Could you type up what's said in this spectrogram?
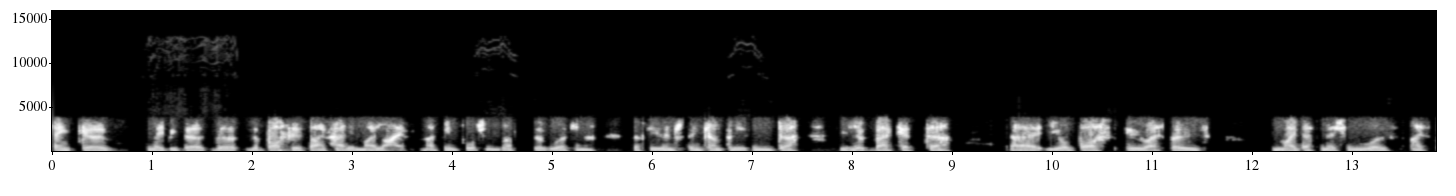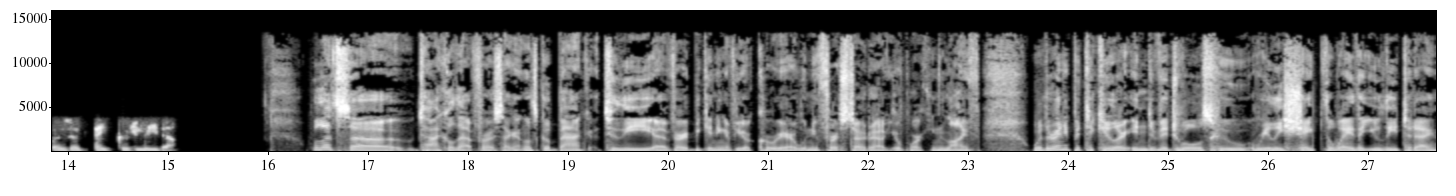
think of maybe the, the, the bosses I've had in my life. I've been fortunate enough to work in a, a few interesting companies, and uh, you look back at uh, uh, your boss, who I suppose, my definition was, I suppose, a, a good leader. Well, let's uh, tackle that for a second. Let's go back to the uh, very beginning of your career when you first started out your working life. Were there any particular individuals who really shaped the way that you lead today?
